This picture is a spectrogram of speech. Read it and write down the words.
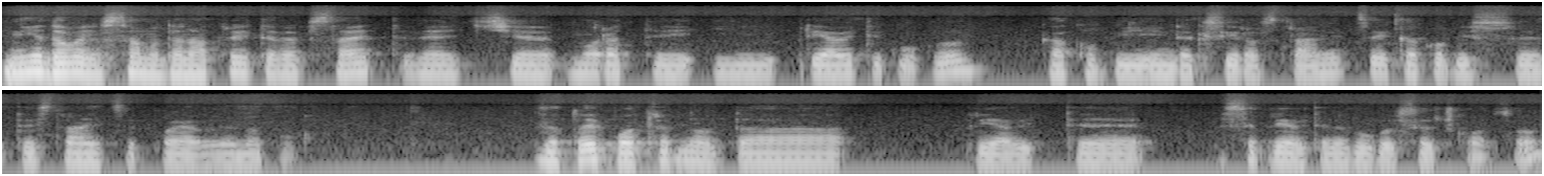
Nije dovoljno samo da napravite website, već morate i prijaviti Google kako bi indeksirao stranice i kako bi se te stranice pojavile na Google. Za to je potrebno da prijavite, se prijavite na Google Search Console.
